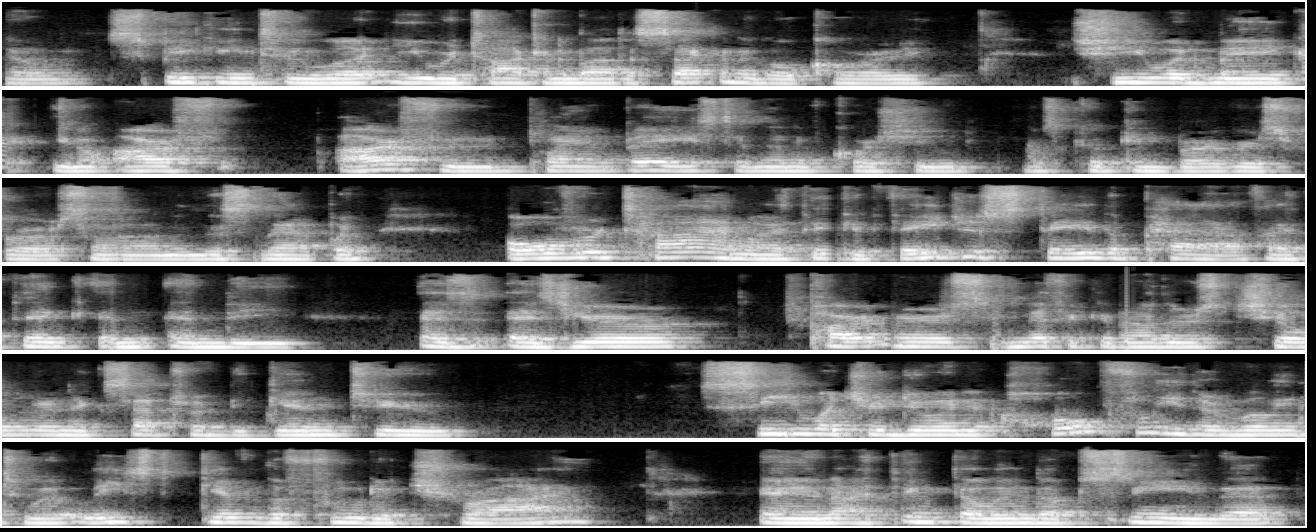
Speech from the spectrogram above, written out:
you know, speaking to what you were talking about a second ago, Corey, she would make you know our our food plant based, and then of course she was cooking burgers for our son and this and that. But over time, I think if they just stay the path, I think, and and the as as your partners, significant others, children, etc., begin to see what you're doing, hopefully they're willing to at least give the food a try, and I think they'll end up seeing that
